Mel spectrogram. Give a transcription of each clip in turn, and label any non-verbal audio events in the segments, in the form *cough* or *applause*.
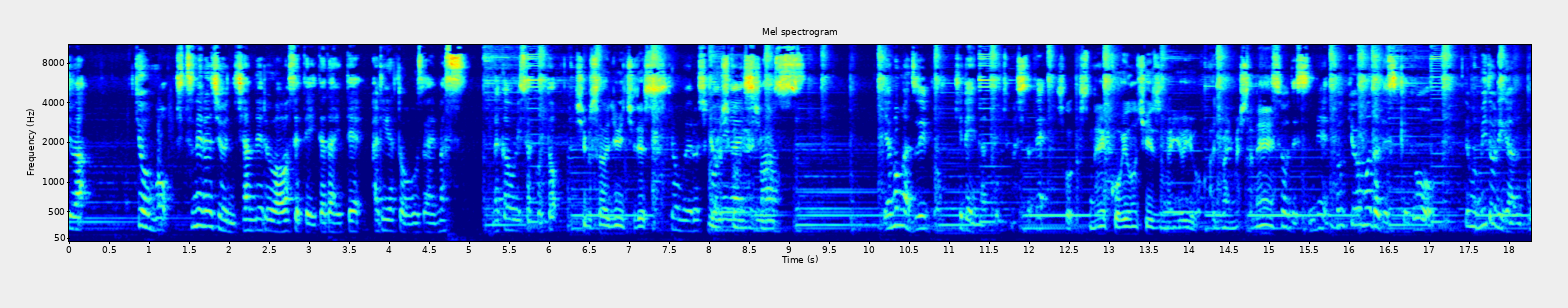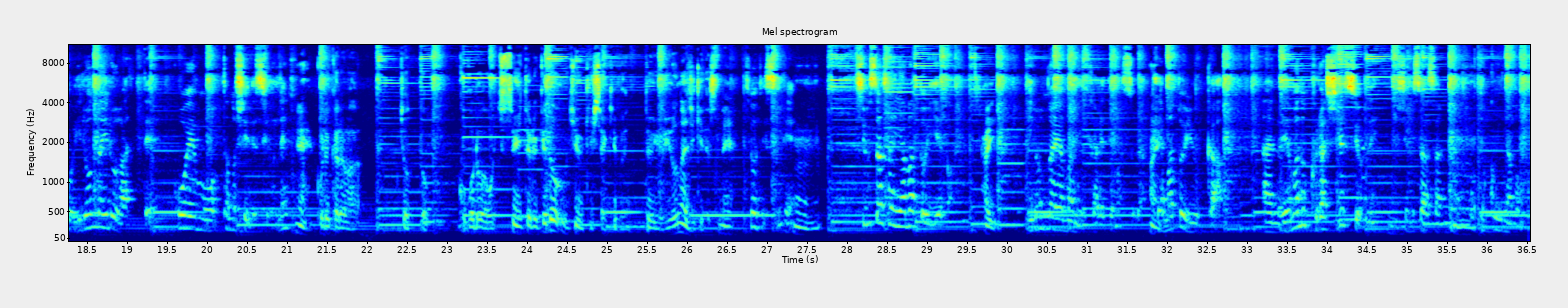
ちは。今日もキツネラジオにチャンネルを合わせていただいてありがとうございます。中尾伊佐子と渋沢十一です。今日もよろしくお願いします。山が随分綺麗になってきましたね。そうですね。紅葉のシーズンがいよいよ始まりましたね。そうですね。東京はまだですけどでも緑がこういろんな色があって公園も楽しいですよね。ね、これからはちょっと心は落ち着いてるけどウキウキした気分というような時期ですね。そうですね、うん、渋沢さん山といえばはい。いろんな山に行かれてますが、はい。山というかあの山の暮らしですよね。渋沢さんがお得意なのは、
